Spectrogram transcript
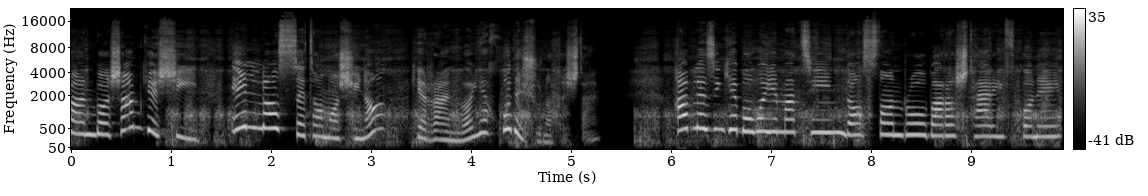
من باشم کشید. الا سه تا ماشینا که رنگای خودشونو داشتن. قبل از اینکه بابای متین داستان رو براش تعریف کنه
